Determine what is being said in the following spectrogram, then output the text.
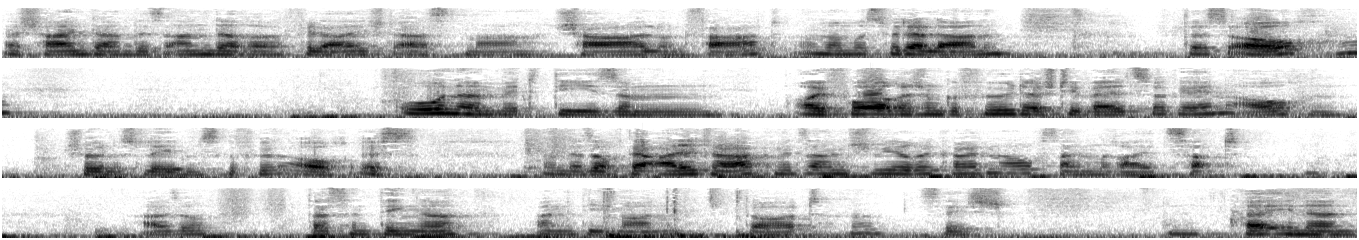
erscheint dann das andere vielleicht erstmal schal und fad und man muss wieder lernen, dass auch ohne mit diesem euphorischen Gefühl durch die Welt zu gehen, auch ein schönes Lebensgefühl auch ist. Und dass auch der Alltag mit seinen Schwierigkeiten auch seinen Reiz hat. Also das sind Dinge, an die man dort ne, sich erinnern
